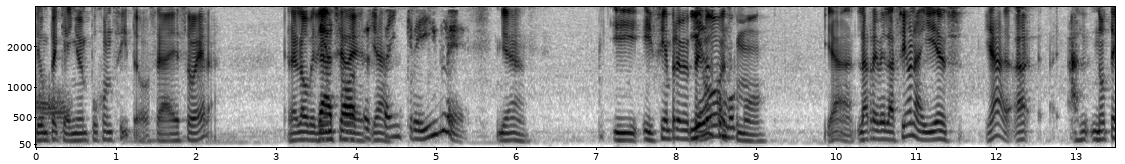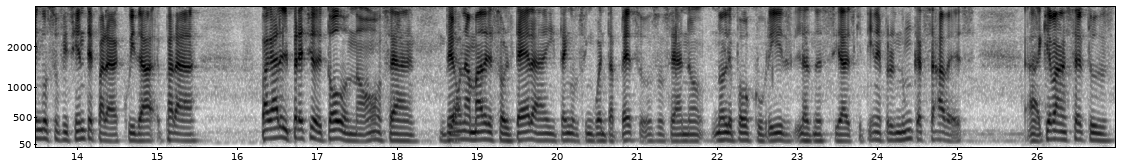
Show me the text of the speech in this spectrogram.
de un pequeño empujoncito. O sea, eso era. Era la obediencia. de, Está increíble. Ya. Y, y, siempre me pegó, es como, ya, la revelación ahí es, ya, no tengo suficiente para cuidar, para pagar el precio de todo, ¿no? O sea, veo a una madre soltera y tengo 50 pesos, o sea, no, no le puedo cubrir las necesidades que tiene, pero nunca sabes uh, qué van a ser tus,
